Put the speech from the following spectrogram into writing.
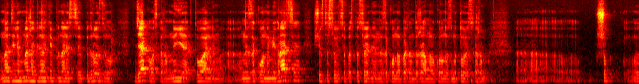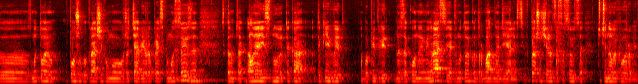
на в межах ділянки відповідальності підрозділу Дякова, скажімо, не є актуальним е, незаконна міграція, що стосується безпосередньо незаконного перетину державного кордону з метою, скажімо, е, е, з метою пошуку кращих умов життя в Європейському Союзі, скажімо так, але існує така, такий вид або підвид незаконної міграції, як з метою контрабандної діяльності. В першу чергу це стосується тютюнових виробів.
